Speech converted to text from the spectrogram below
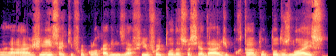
é, a agência que foi colocada em desafio, foi toda a sociedade, portanto, todos nós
